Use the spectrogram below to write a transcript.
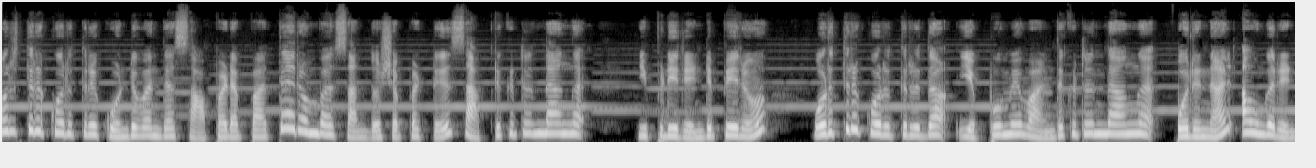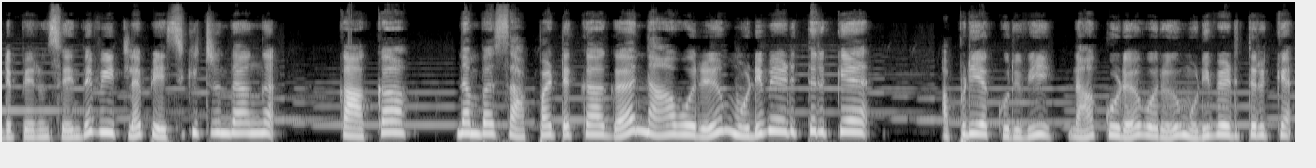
ஒருத்தருக்கு ஒருத்தர் கொண்டு வந்த சாப்பாட பார்த்து ரொம்ப சந்தோஷப்பட்டு சாப்பிட்டுக்கிட்டு இருந்தாங்க. இப்படி ரெண்டு பேரும் ஒருத்தருக்கு ஒருத்தர் தான் எப்பவுமே வாழ்ந்துகிட்டு இருந்தாங்க. ஒரு நாள் அவங்க ரெண்டு பேரும் சேர்ந்து வீட்ல பேசிக்கிட்டு இருந்தாங்க. காக்கா நம்ம சாப்பாட்டுக்காக நான் ஒரு முடிவு எடுத்திருக்கேன். அப்படியா குருவி நான் கூட ஒரு முடிவு எடுத்திருக்கேன்.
